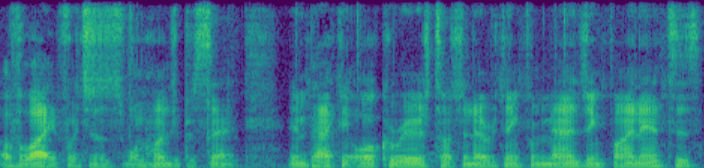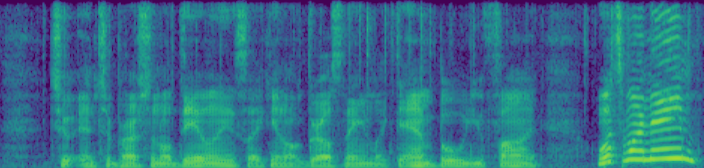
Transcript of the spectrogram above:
of life, which is 100%, impacting all careers, touching everything from managing finances to interpersonal dealings, like, you know, a girl's name, like, damn, boo, you fine. What's my name?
